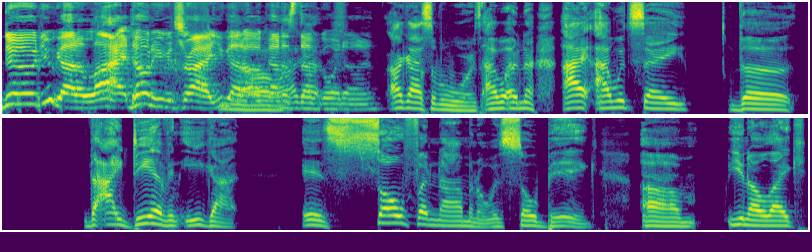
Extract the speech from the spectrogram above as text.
Dude, you got a lot. Don't even try. You got all kind of I stuff got- going on. I got some awards. I would. I I would say the the idea of an EGOT is so phenomenal. It's so big. Um, you know, like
